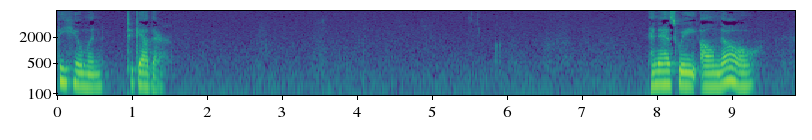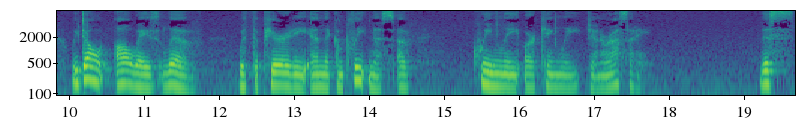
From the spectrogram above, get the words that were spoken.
be human together. And as we all know, we don't always live with the purity and the completeness of queenly or kingly generosity. This,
